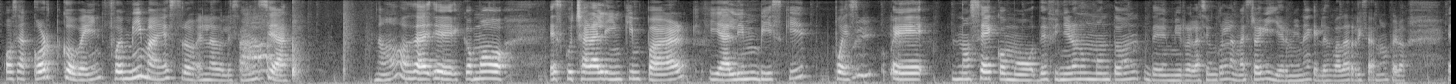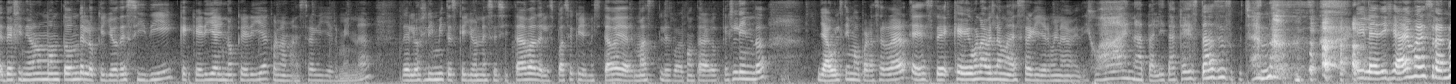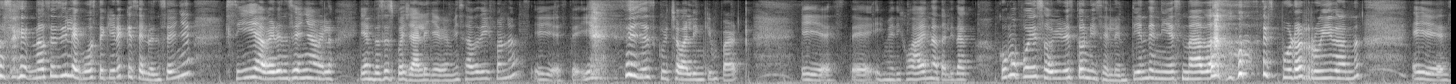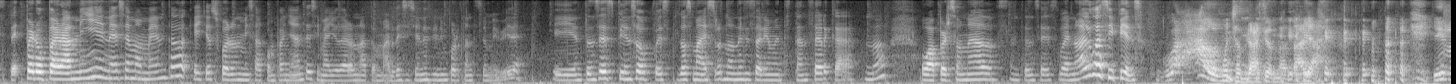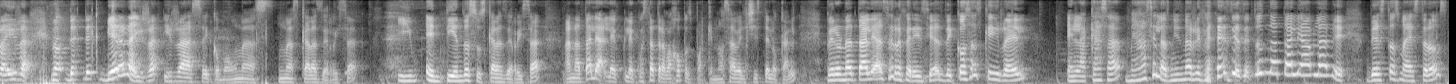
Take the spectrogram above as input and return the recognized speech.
o sea, Kurt Cobain fue mi maestro en la adolescencia. ¿No? O sea, eh, como escuchar a Linkin Park y a Limp Bizkit, pues eh, no sé, cómo definieron un montón de mi relación con la maestra Guillermina, que les va a dar risa, ¿no? Pero eh, definieron un montón de lo que yo decidí que quería y no quería con la maestra Guillermina, de los límites que yo necesitaba, del espacio que yo necesitaba y además les voy a contar algo que es lindo. Ya último para cerrar, este, que una vez la maestra Guillermina me dijo, ay Natalita, ¿qué estás escuchando? y le dije, ay maestra, no sé, no sé si le guste, ¿quiere que se lo enseñe? Sí, a ver, enséñamelo. Y entonces pues ya le llevé mis audífonos y este, y ella escuchó a Linkin Park. Y este, y me dijo, ay Natalita, ¿cómo puedes oír esto? Ni se le entiende, ni es nada, es puro ruido, ¿no? Y este, pero para mí en ese momento ellos fueron mis acompañantes y me ayudaron a tomar decisiones bien importantes en mi vida. Y entonces pienso, pues los maestros no necesariamente están cerca, ¿no? O apersonados. Entonces, bueno, algo así pienso. ¡Wow! Muchas gracias, Natalia. Irra, Irra. No, de, de, ¿Vieron a Irra? Irra hace como unas, unas caras de risa. Y entiendo sus caras de risa. A Natalia le, cuesta trabajo, pues porque no sabe el chiste local. Pero Natalia hace referencias de cosas que Israel en la casa me hace las mismas referencias. Entonces Natalia habla de, de estos maestros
